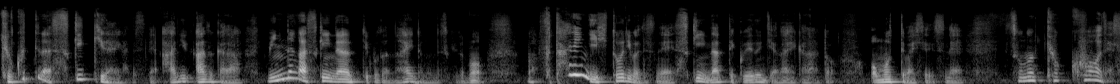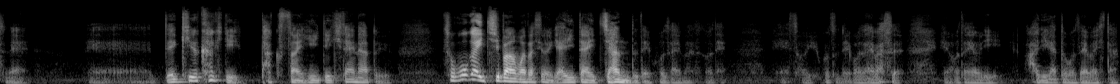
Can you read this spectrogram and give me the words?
曲っていうのは好き嫌いがですね、あり、あるから、みんなが好きになるっていうことはないと思うんですけども、まあ、二人に一人はですね、好きになってくれるんじゃないかなと思ってましてですね、その曲をですね、えー、できる限りたくさん弾いていきたいなという、そこが一番私のやりたいジャンルでございますので、えー、そういうことでございます。えー、お便りありがとうございました。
